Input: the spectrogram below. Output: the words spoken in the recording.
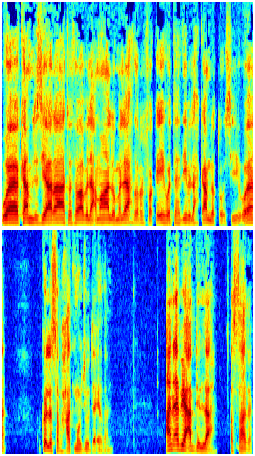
وكامل الزيارات وثواب الأعمال وما لا يحضر الفقيه وتهذيب الأحكام للطوسي وكل الصفحات موجودة أيضا. عن أبي عبد الله الصادق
